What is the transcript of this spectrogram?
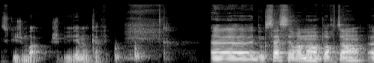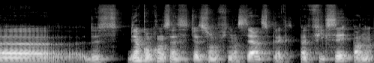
Excuse-moi, je buvais mon café. Euh, donc ça, c'est vraiment important euh, de bien comprendre sa situation financière et de se fixer pardon,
